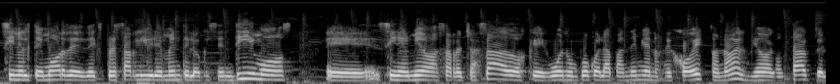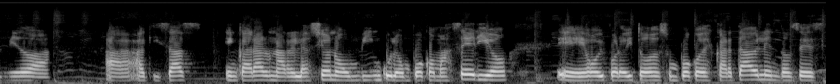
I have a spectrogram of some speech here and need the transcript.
sin el temor de, expresar libremente lo que sentimos, eh, sin el miedo a ser rechazados, que bueno, un poco la pandemia nos dejó esto, ¿no? El miedo al contacto, el miedo a- a quizás encarar una relación o un vínculo un poco más serio. Eh, hoy por hoy todo es un poco descartable, entonces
